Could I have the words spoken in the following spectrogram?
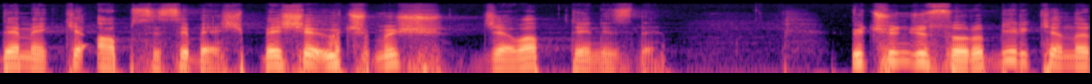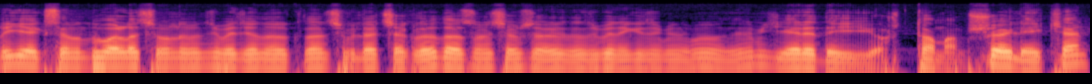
Demek ki apsisi 5. 5'e 3'müş. Cevap denizli. Üçüncü soru. Bir kenarı y eksenine duvarla çevrilince ve cenazlıklarını çiviler çakılıyor. Daha sonra çevrilince yere değiyor. Tamam. Şöyleyken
